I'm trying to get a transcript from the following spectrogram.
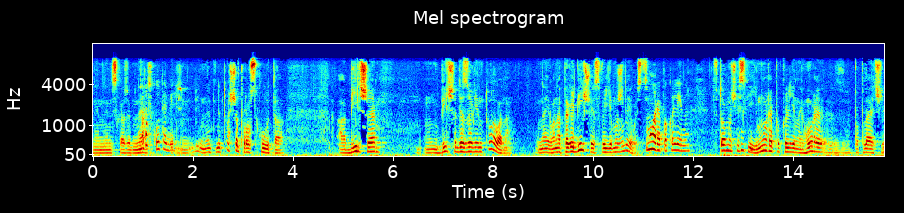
не, не скажімо, не, Розкута більше. не, не то, що проскута, а більше, м, більше дезорієнтована. В неї Вона перебільшує свої можливості. Море по коліна. В тому числі і море по коліна, і горе по плечі,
